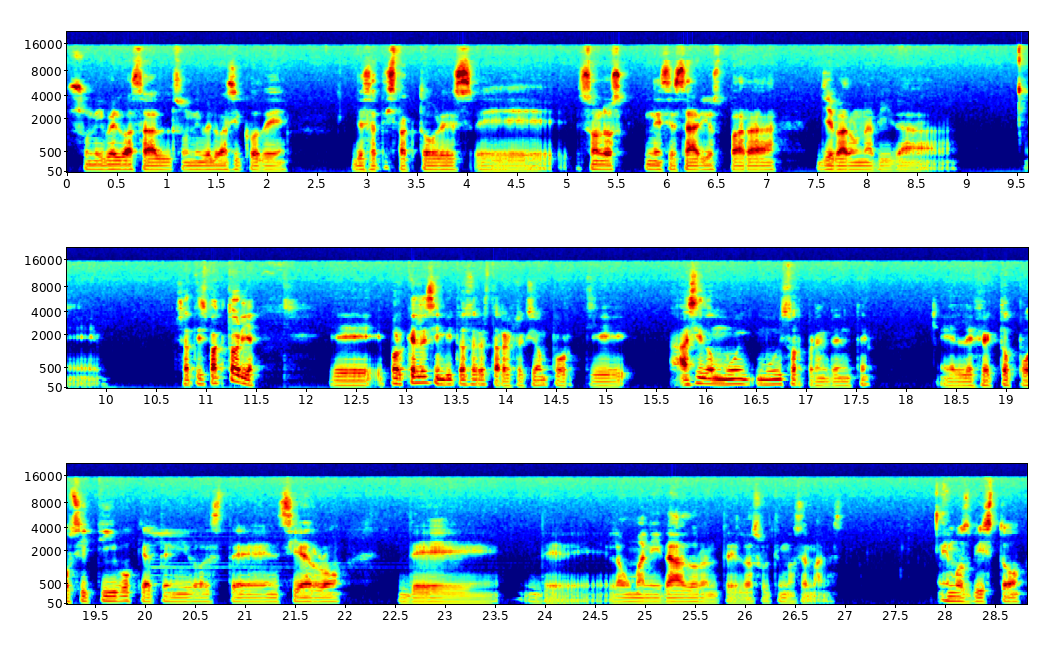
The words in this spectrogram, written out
su nivel basal, su nivel básico de, satisfactores eh, son los necesarios para llevar una vida satisfactoria. ¿Por qué les invito a hacer esta reflexión? Porque ha sido muy, muy sorprendente el efecto positivo que ha tenido este encierro de la humanidad durante las últimas semanas. Hemos visto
